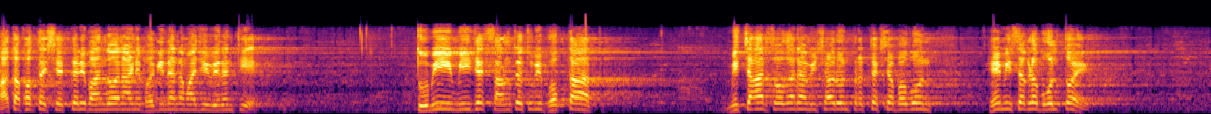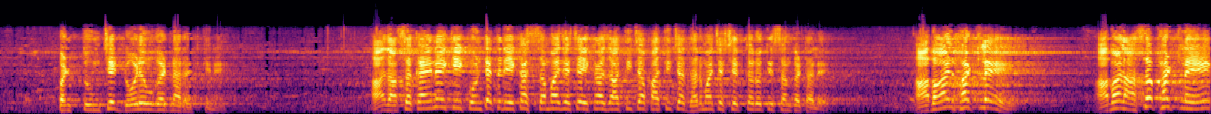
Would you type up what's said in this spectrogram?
आता फक्त शेतकरी बांधवांना आणि भगिन्यांना माझी विनंती आहे. तुम्ही मी जे सांगतोय तुम्ही भोगतात. मी चार चौघांना विचारून प्रत्यक्ष बघून हे मी सगळं बोलतोय. पण तुमचे डोळे उघडणार आहेत की नाही? आज असं काय नाही की कोणत्या तरी एका समाजाच्या एका जातीच्या पातीच्या धर्माच्या शेतकऱ्यावरती संकट आले आबाळ फाटले आबाळ असं फाटले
